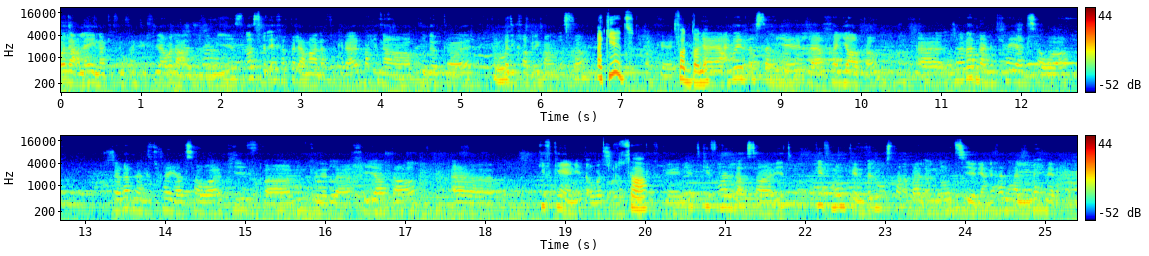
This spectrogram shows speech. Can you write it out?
ولا علينا كيف نفكر فيها ولا على التلاميذ بس بالآخر طلع معنا فكرة ربحنا كودوكر بدي خبريك عن القصة. أكيد. أوكي. تفضلي. آه عنوان القصة؟ هي الخياطة. آه جربنا نتخيل سوا. جربنا نتخيل سوا كيف آه ممكن الخياطة آه كيف كانت أول شيء صح. كيف كانت؟ كيف هلأ صارت؟ كيف ممكن بالمستقبل إنه تصير؟ يعني هل هالمهنة رح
